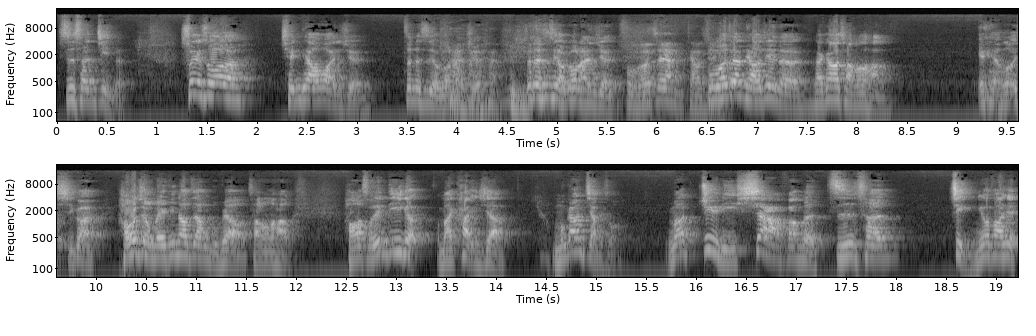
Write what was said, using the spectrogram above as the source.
支撑近的。所以说呢，千挑万选。真的是有够难选，真的是有够难选。符合这样条件，符合这样条件的，来看到长荣航。有点想说奇怪，好久没听到这张股票，长隆行。好，首先第一个，我们来看一下，我们刚刚讲什么？我们要距离下方的支撑近，你会发现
